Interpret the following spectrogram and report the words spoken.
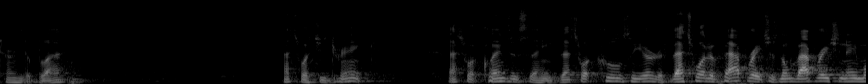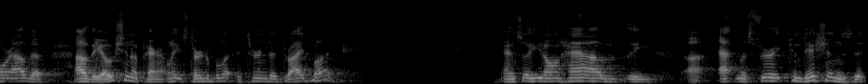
turn to blood? That's what you drink. That's what cleanses things. That's what cools the earth. That's what evaporates. There's no evaporation anymore out of the, out of the ocean, apparently. It's turned to, blood, it turned to dried blood. And so you don't have the uh, atmospheric conditions that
